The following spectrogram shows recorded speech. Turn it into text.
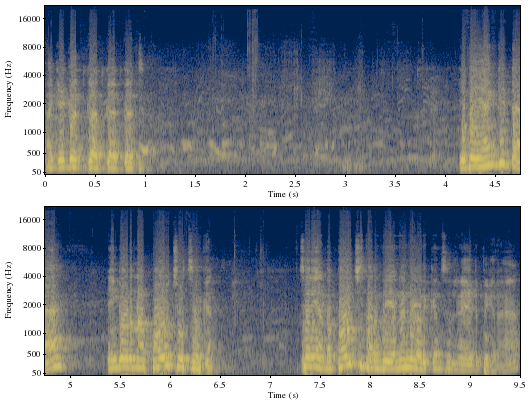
okay good good good good இப்போ என்கிட்ட இங்க ஒரு நான் பவுச் வச்சிருக்கேன். சரி அந்த பவுச் திறந்து என்னென்ன இருக்குன்னு சொல்லி நான் எடுத்துக்கிறேன்.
